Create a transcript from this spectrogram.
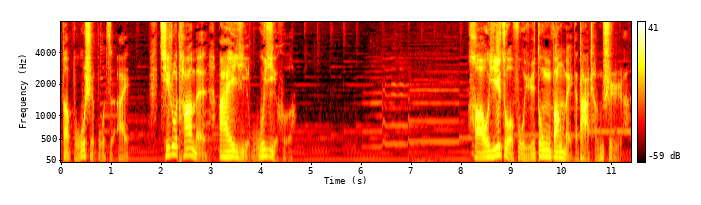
倒不是不自哀，其如他们哀亦无益何？好一座富于东方美的大城市啊！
